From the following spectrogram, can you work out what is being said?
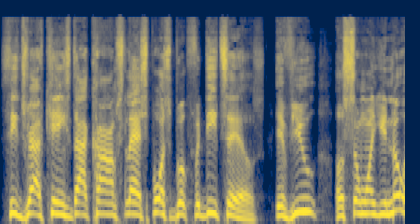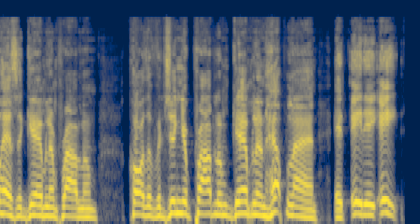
See DraftKings.com slash sportsbook for details. If you or someone you know has a gambling problem, call the Virginia Problem Gambling Helpline at 888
